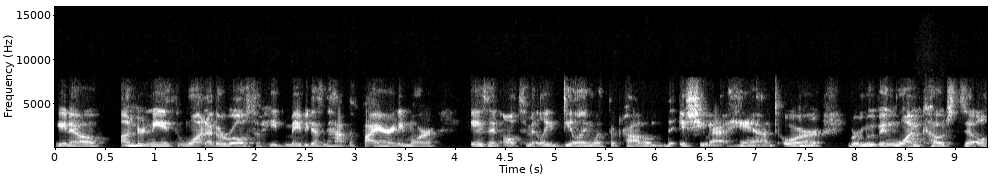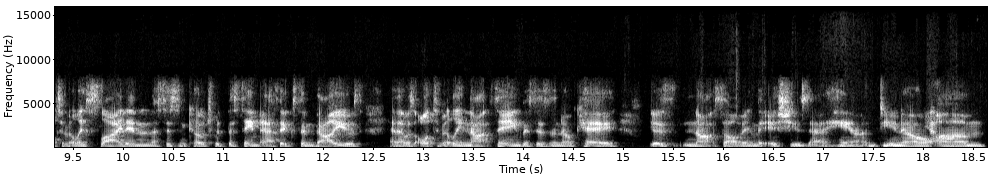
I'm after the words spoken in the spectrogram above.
you know, mm-hmm. underneath mm-hmm. one other role so he maybe doesn't have the fire anymore isn't ultimately dealing with the problem, the issue at hand, or mm-hmm. removing one coach to ultimately slide in an assistant coach with the same ethics and values, and that was ultimately not saying this isn't okay, is not solving the issues at hand, you know? Yeah. Um,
